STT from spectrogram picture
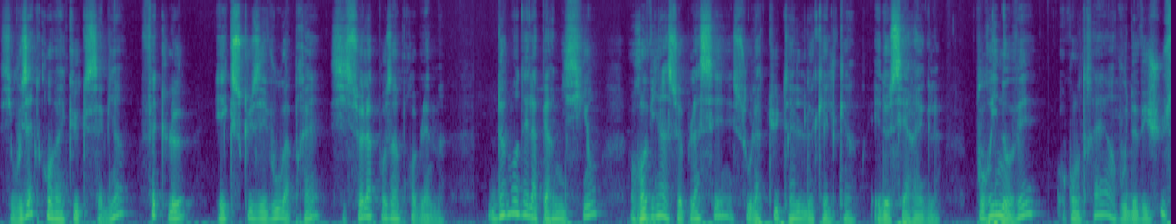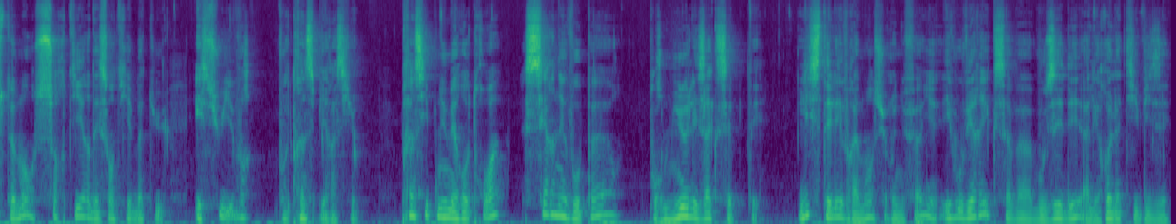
Si vous êtes convaincu que c'est bien, faites-le et excusez-vous après si cela pose un problème. Demander la permission revient à se placer sous la tutelle de quelqu'un et de ses règles. Pour innover, au contraire, vous devez justement sortir des sentiers battus et suivre votre inspiration. Principe numéro 3, cernez vos peurs pour mieux les accepter. Listez-les vraiment sur une feuille et vous verrez que ça va vous aider à les relativiser.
